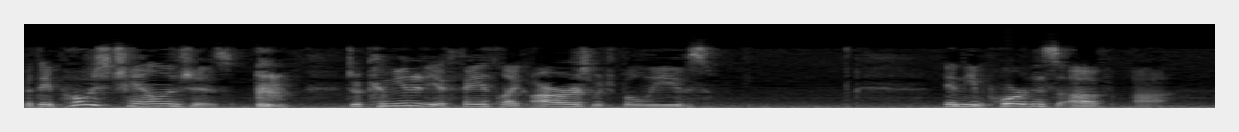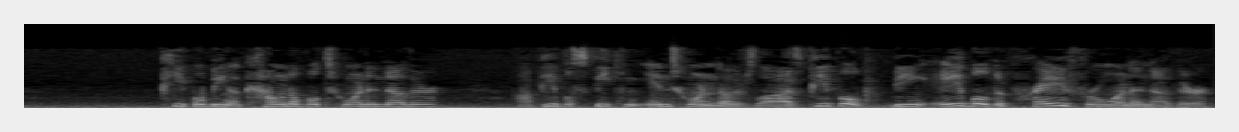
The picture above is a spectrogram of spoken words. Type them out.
but they pose challenges to a community of faith like ours, which believes in the importance of uh, people being accountable to one another, uh, people speaking into one another's lives, people being able to pray for one another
